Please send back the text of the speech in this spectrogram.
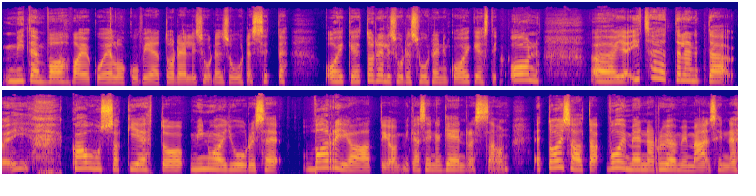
miten vahva joku elokuvia ja todellisuuden suhde sitten oikea, todellisuuden suhde niin oikeasti on. Ja itse ajattelen, että kauhussa kiehtoo minua juuri se variaatio, mikä siinä genressä on. Et toisaalta voi mennä ryömimään sinne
